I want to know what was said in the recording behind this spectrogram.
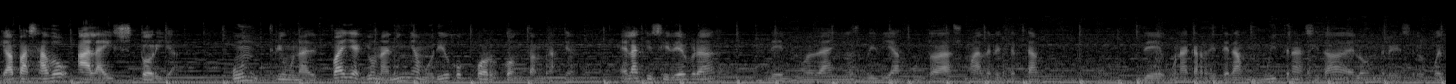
que ha pasado a la historia. Un tribunal falla que una niña murió por contaminación. El Debra, de 9 años, vivía junto a su madre cerca de una carretera muy transitada de Londres. El juez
